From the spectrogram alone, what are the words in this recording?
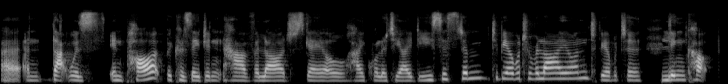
uh, and that was in part because they didn't have a large scale, high quality ID system to be able to rely on, to be able to link up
